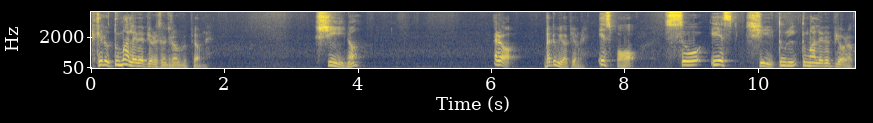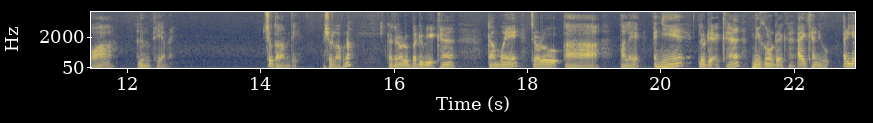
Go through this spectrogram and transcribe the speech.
တကယ်လို့ तू မလည်းပဲပြောတယ်ဆိုရင်ကျွန်တော်တို့ဘယ်လိုပြောမလဲ she เนาะအဲ့တော့ verb to be ကပြောမလဲ is ပေါ့ so is she तू तू မလည်းပဲပြောရကွာအဲ့လိုမျိုးဖြစ်ရမယ်ရှုပ်သွားလားမသိမရှုပ်တော့ဘူးเนาะဒါကျွန်တော်တို့ verb to be အခန်းဒါမှမဟုတ်ကျွန်တော်တို့အာဗာလဲအငင်းလုတ်တဲ့အခန်းမေကွန်းလုတ်တဲ့အခန်းအဲ့ဒီအခန်းတွေကိုအဲ့ဒီက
